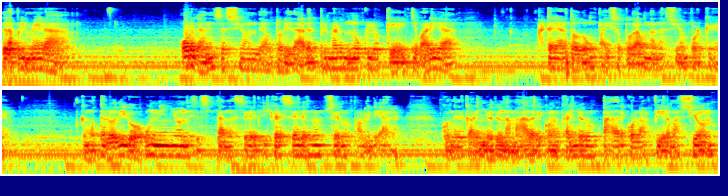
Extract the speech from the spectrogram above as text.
la primera organización de autoridad, el primer núcleo que llevaría crear todo un país o toda una nación, porque, como te lo digo, un niño necesita nacer y crecer en un seno familiar, con el cariño de una madre, con el cariño de un padre, con la afirmación,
